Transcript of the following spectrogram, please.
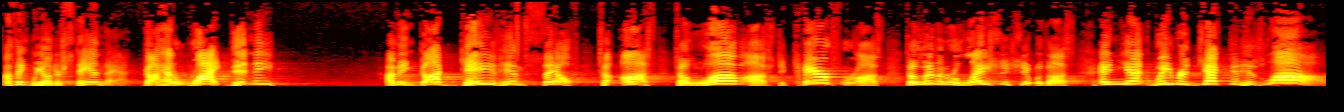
I think we understand that. God had a right, didn't He? I mean, God gave Himself to us to love us, to care for us, to live in relationship with us, and yet we rejected His love.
